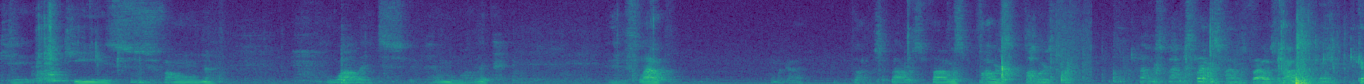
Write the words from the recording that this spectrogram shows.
Okay, keys, phone, flower. Oh my god. Flowers, flowers, flowers, flowers, flowers. Flowers, flowers, flowers, flowers, flowers, flowers. Okay, go.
